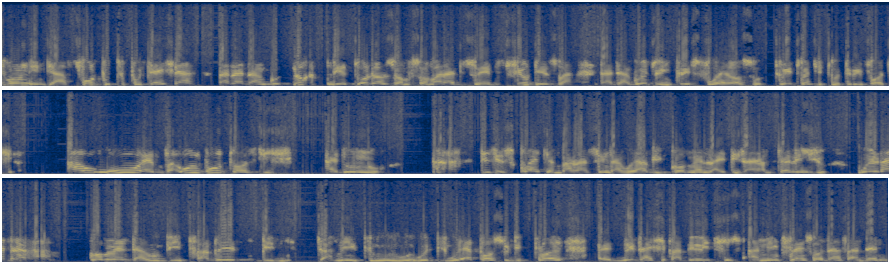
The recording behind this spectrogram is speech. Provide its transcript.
even in their full pot- potential rather than go look they told us some some other a few days back that they are going to increase fuel also 320 to 340 how whoever who, who does this? I don't know. Ah, this is quite embarrassing that we have a government like this. I am telling you we rather have government that will be probably be I mean, to, would, would help us to deploy uh, leadership abilities and influence others, and then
